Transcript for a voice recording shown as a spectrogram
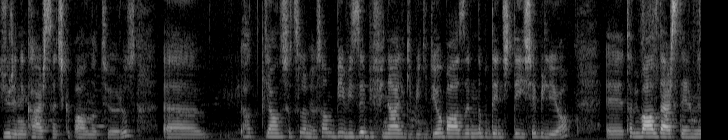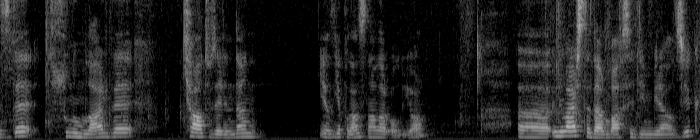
Jürinin karşısına çıkıp anlatıyoruz. Ee, yanlış hatırlamıyorsam bir vize bir final gibi gidiyor. Bazılarında bu değişebiliyor. Ee, tabii bazı derslerimizde sunumlar ve kağıt üzerinden yapılan sınavlar oluyor. Ee, üniversiteden bahsedeyim birazcık.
